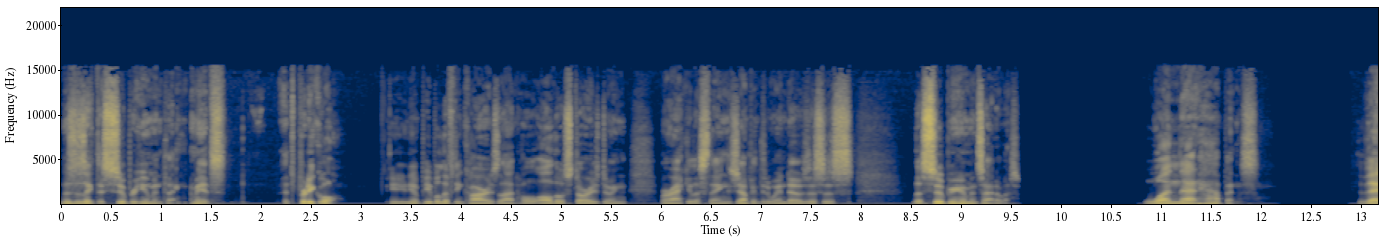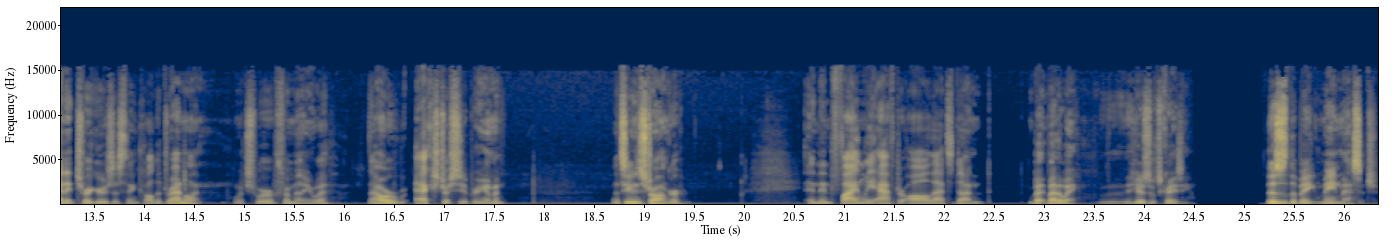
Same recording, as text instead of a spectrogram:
This is like the superhuman thing. I mean, it's it's pretty cool. You know, people lifting cars, that whole all those stories doing miraculous things, jumping through windows. This is the superhuman side of us. When that happens, then it triggers this thing called adrenaline, which we're familiar with. Now we're extra superhuman. That's even stronger. And then finally, after all that's done, but by the way, here's what's crazy. This is the big, main message.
